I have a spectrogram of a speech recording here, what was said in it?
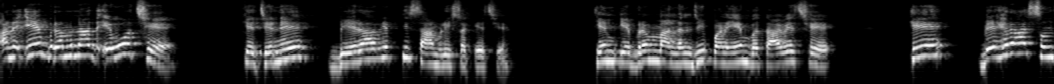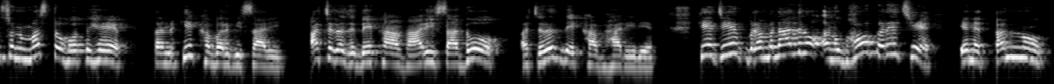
અને એ બ્રહ્મનાદ એવો છે કે જેને બેરા વ્યક્તિ સાંભળી શકે છે. કેમ કે બ્રહ્માનંદજી પણ એમ બતાવે છે કે બેહરા સુન સુન મસ્ત હોત હે, તન કી ખબર વિસારી. અચરજ દેખા ભારી સાધો અચરજ દેખા ભારી રે. કે જે બ્રહ્મનાદનો અનુભવ કરે છે, એને તનનું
